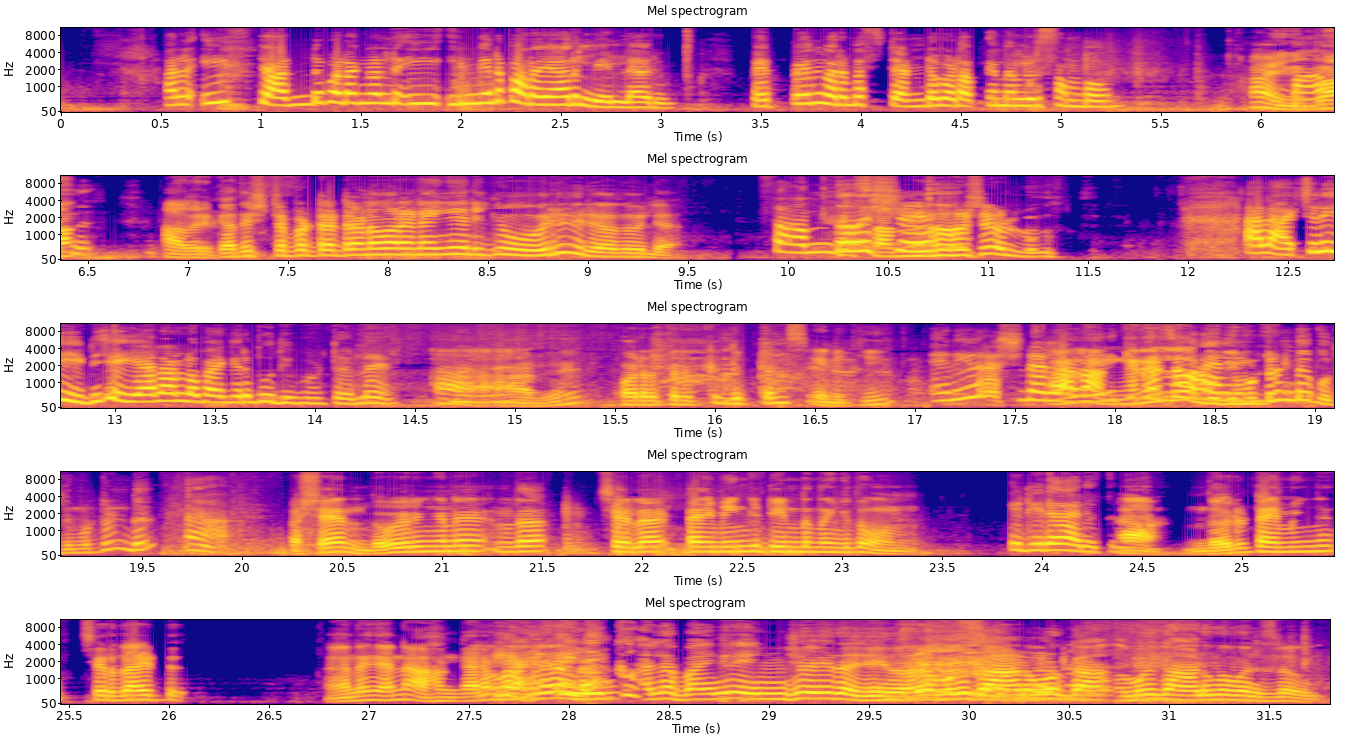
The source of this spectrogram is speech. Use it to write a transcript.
അല്ല ഈ സ്റ്റണ്ട് പടങ്ങളുടെ ഈ ഇങ്ങനെ പറയാറില്ലേ എല്ലാരും പെപ്പ എന്ന് പറയുമ്പോ സ്റ്റണ്ട് പടം എന്നുള്ളൊരു സംഭവം. ആ ഇനിയിപ്പോ അവർക്ക് അത് ഇഷ്ടപ്പെട്ടിട്ടാണ് പറയണെങ്കിൽ എനിക്ക് ഒരു വിരോധമില്ല സന്തോഷം. സന്തോഷമുള്ളൂ. അല്ല ആക്ച്വലി ഇത് ചെയ്യാനാണല്ലോ ഭയങ്കര ബുദ്ധിമുട്ട് അല്ലേ? ആ അത് ഓരോരുത്തർക്ക് ഡിപ്പെൻസ് എനിക്ക് എനിക്ക് പ്രശ്നമല്ല. അങ്ങനെയല്ല ബുദ്ധിമുട്ടുണ്ട് ബുദ്ധിമുട്ടുണ്ട്. പക്ഷെ എന്തോ ഒരു ഇങ്ങനെ എന്താ ചില ടൈമിംഗ് കിട്ടിയിട്ടുണ്ടെന്ന് എനിക്ക് തോന്നുന്നു. ഇടിയുടെ കാര്യത്തിൽ ആ എന്തോ ഒരു ടൈമിങ് ചെറുതായിട്ട്. അങ്ങനെ ഞാൻ അഹങ്കാരം അല്ല ഭയങ്കര എൻജോയ് ചെയ്താ ചെയ്യുന്നത്. നമുക്ക് കാണുമ്പോ നമുക്ക് കാണുമ്പോ മനസ്സിലാവും.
